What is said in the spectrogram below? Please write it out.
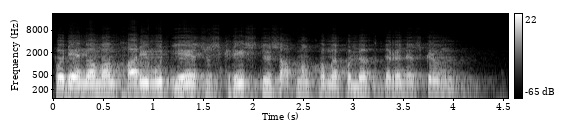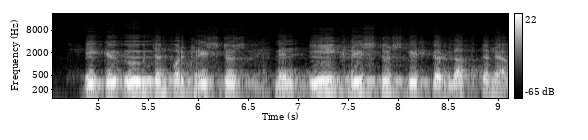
For det er når man tar imot Jesus Kristus, at man kommer på løfternes grunn. Ikke utenfor Kristus, men i Kristus virker løftene.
